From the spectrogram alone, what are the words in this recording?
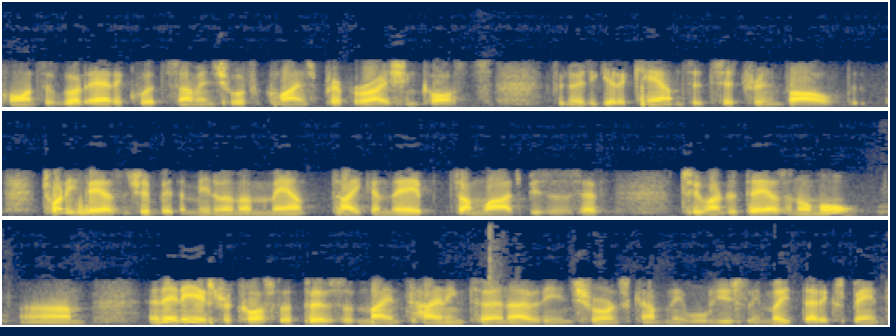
clients have got adequate sum insured for claims preparation costs. If we need to get accountants, etc., involved, twenty thousand should be the minimum amount taken there. Some large businesses have 200,000 or more. Um, and any extra cost for the purpose of maintaining turnover, the insurance company will usually meet that expense.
